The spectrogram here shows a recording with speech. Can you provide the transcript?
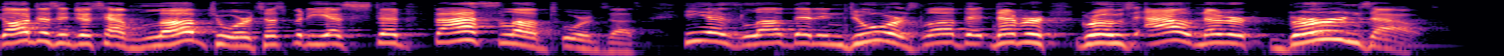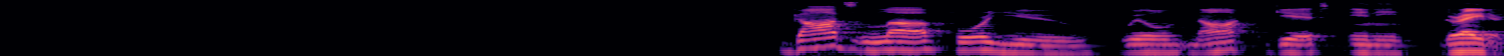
God doesn't just have love towards us, but He has steadfast love towards us. He has love that endures, love that never grows out, never burns out. God's love for you will not get any greater.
